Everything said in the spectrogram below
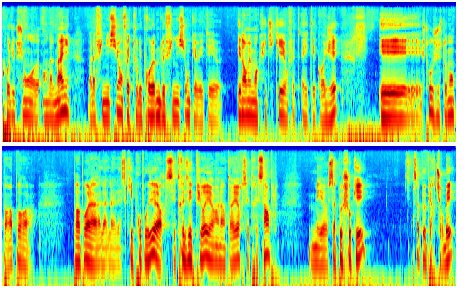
production euh, en Allemagne, bah, la finition, en fait, tous les problèmes de finition qui avaient été euh, énormément critiqués, en fait, a été corrigé. Et je trouve justement par rapport à, par rapport à, ce qui est proposé, alors c'est très épuré hein, à l'intérieur, c'est très simple, mais ça peut choquer, ça peut perturber.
